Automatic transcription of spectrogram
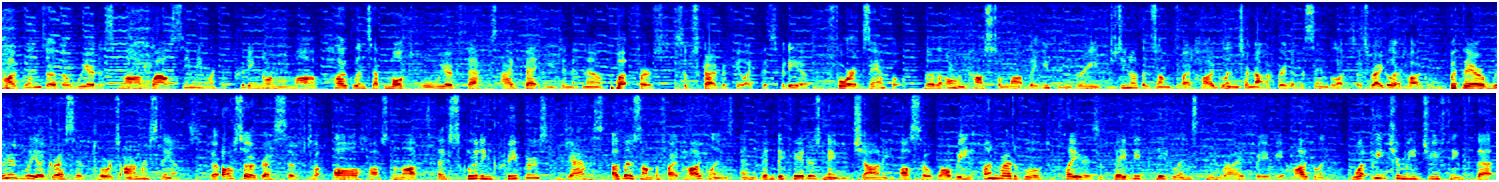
Hoglins are the weirdest mob. While seeming like a pretty normal mob, Hoglins have multiple weird facts I bet you didn't know. But first, subscribe if you like this video. For example, they're the only hostile mob that you can breed. Did you know that zombified Hoglins are not afraid of the same blocks as regular Hoglins? But they are weirdly aggressive towards armor stands. They're also aggressive to all hostile mobs, excluding creepers, ghast, other zombified Hoglins, and vindicators named Johnny. Also, while being unrideable to players, baby piglins can ride baby Hoglins. What feature made you think that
